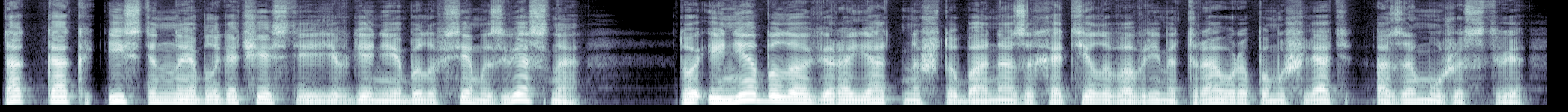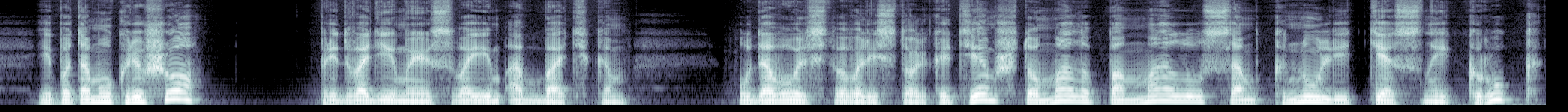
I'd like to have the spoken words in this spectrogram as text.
Так как истинное благочестие Евгения было всем известно, то и не было вероятно, чтобы она захотела во время траура помышлять о замужестве, и потому Крюшо, предводимые своим аббатиком, удовольствовались только тем, что мало-помалу сомкнули тесный круг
